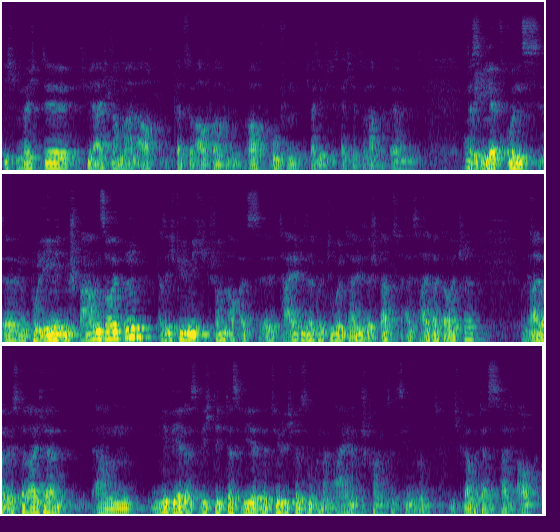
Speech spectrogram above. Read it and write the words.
Ich möchte vielleicht nochmal auch dazu aufrufen, ich weiß nicht, ob ich das Recht dazu habe, ähm, dass wir uns ähm, Polemiken sparen sollten. Also ich fühle mich schon auch als äh, Teil dieser Kultur und Teil dieser Stadt, als halber Deutscher und halber Österreicher. Ähm, mir wäre es wichtig, dass wir natürlich versuchen, an einem Strang zu ziehen. Und ich glaube, dass halt auch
